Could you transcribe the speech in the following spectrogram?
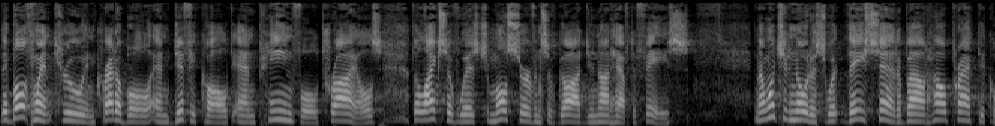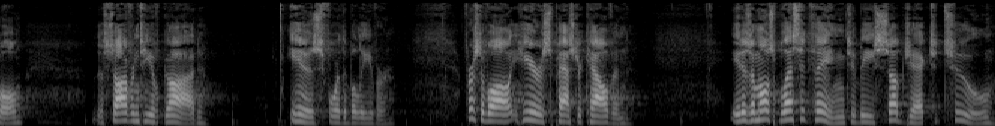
They both went through incredible and difficult and painful trials, the likes of which most servants of God do not have to face. And I want you to notice what they said about how practical the sovereignty of God is for the believer. First of all, here's Pastor Calvin. It is a most blessed thing to be subject to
